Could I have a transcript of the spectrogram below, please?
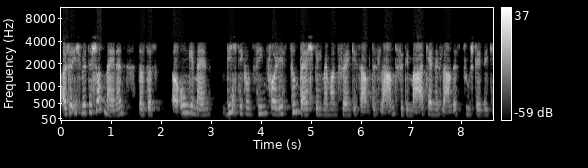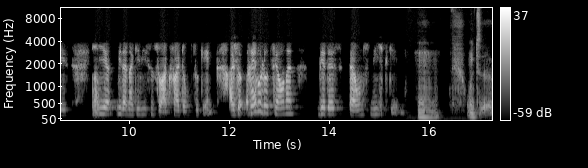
Also ich würde schon meinen, dass das äh, ungemein wichtig und sinnvoll ist, zum Beispiel, wenn man für ein gesamtes Land, für die Marke eines Landes zuständig ist, hier mit einer gewissen Sorgfalt umzugehen. Also Revolutionen wird es bei uns nicht geben. Mhm. Und äh,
